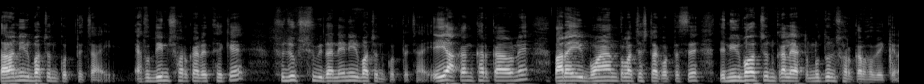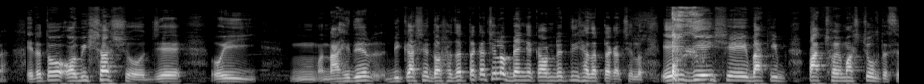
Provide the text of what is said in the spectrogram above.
তারা নির্বাচন করতে চায়। এতদিন সরকারের থেকে সুযোগ সুবিধা নিয়ে নির্বাচন করতে চায়। এই আকাঙ্ক্ষার কারণে তারা এই বয়ান তোলার চেষ্টা করতেছে যে নির্বাচনকালে একটা নতুন সরকার হবে কিনা। এটা তো অবিশ্বাস্য যে ওই নাহিদের বিকাশে দশ হাজার টাকা ছিল, ব্যাংক অ্যাকাউন্টে তিরিশ হাজার টাকা ছিল। এই দিয়েই সে বাকি পাঁচ ছয় মাস চলতেছে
